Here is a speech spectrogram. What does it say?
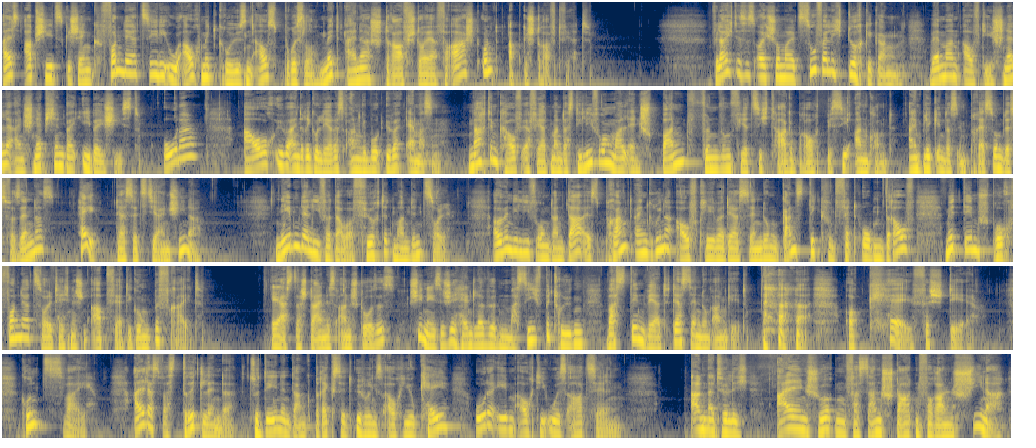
als Abschiedsgeschenk von der CDU auch mit Grüßen aus Brüssel mit einer Strafsteuer verarscht und abgestraft wird. Vielleicht ist es euch schon mal zufällig durchgegangen, wenn man auf die Schnelle ein Schnäppchen bei eBay schießt. Oder auch über ein reguläres Angebot über Amazon. Nach dem Kauf erfährt man, dass die Lieferung mal entspannt 45 Tage braucht, bis sie ankommt. Ein Blick in das Impressum des Versenders. Hey, der sitzt ja in China. Neben der Lieferdauer fürchtet man den Zoll. Aber wenn die Lieferung dann da ist, prangt ein grüner Aufkleber der Sendung ganz dick und fett oben drauf mit dem Spruch von der zolltechnischen Abfertigung befreit. Erster Stein des Anstoßes, chinesische Händler würden massiv betrügen, was den Wert der Sendung angeht. okay, verstehe. Grund 2. All das, was Drittländer, zu denen dank Brexit übrigens auch UK oder eben auch die USA zählen, und natürlich allen Schurken Versandstaaten voran China,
